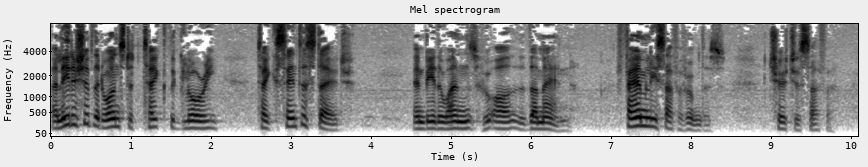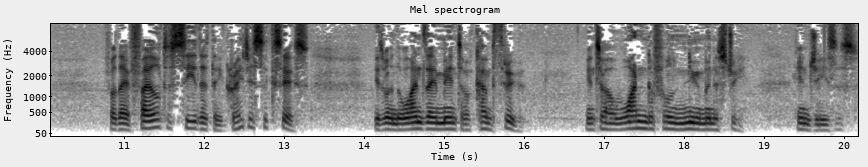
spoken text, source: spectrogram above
A leadership that wants to take the glory, take center stage, and be the ones who are the man. Families suffer from this, churches suffer. For they fail to see that their greatest success is when the ones they mentor come through into a wonderful new ministry in Jesus.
